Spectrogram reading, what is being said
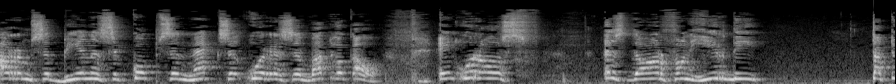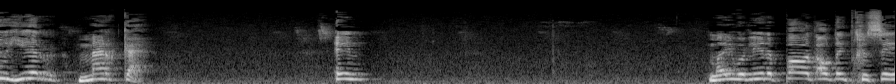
arm, se bene, se kop, se nek, se ore, se wat ook al. En oral is daar van hierdie tatoeëermerke. En my oorlede pa het altyd gesê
